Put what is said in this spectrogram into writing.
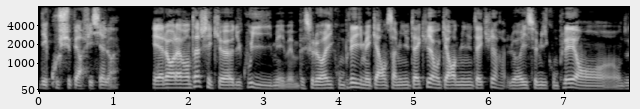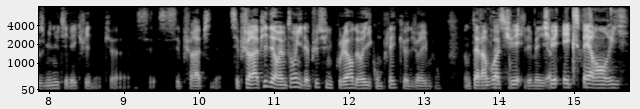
des couches superficielles, ouais. Et alors l'avantage c'est que du coup il met parce que le riz complet il met 45 minutes à cuire ou 40 minutes à cuire. Le riz semi complet en, en 12 minutes il est cuit donc euh, c'est plus rapide. C'est plus rapide et en même temps il a plus une couleur de riz complet que du riz blanc. Donc t'as l'impression qu'il est meilleur. Tu es expert en riz.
